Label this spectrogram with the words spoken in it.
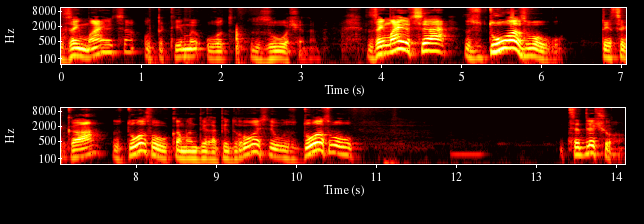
займаються отакими от злочинами. Займаються з дозволу ТЦК, з дозволу командира підрозділу, з дозволу. Це для чого?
